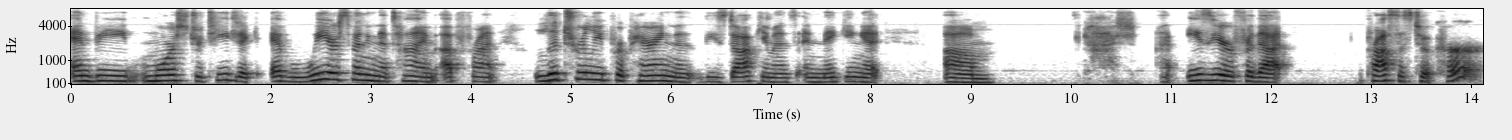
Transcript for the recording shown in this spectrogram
and be more strategic if we are spending the time up front literally preparing the, these documents and making it, um, gosh, uh, easier for that process to occur.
